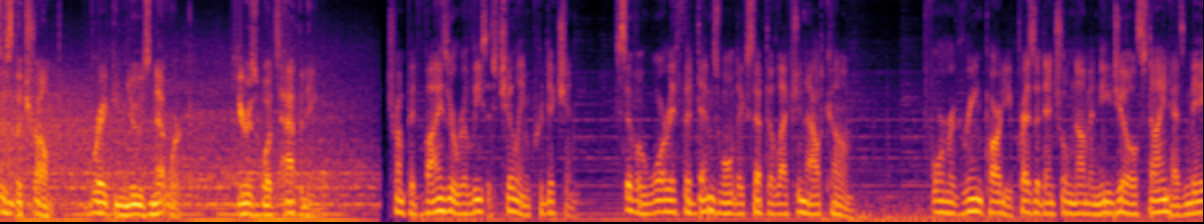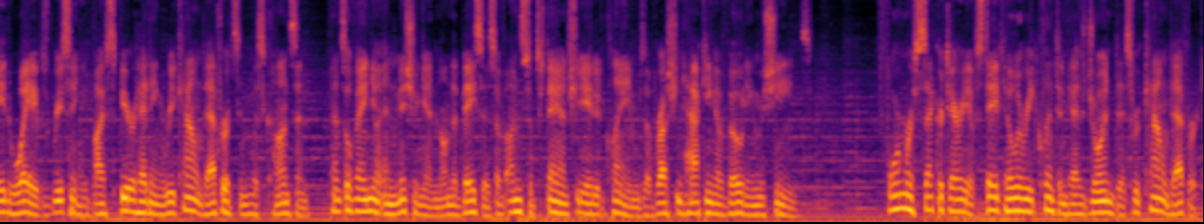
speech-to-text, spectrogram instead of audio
is the Trump Breaking News Network. Here's what's happening. Trump advisor releases chilling prediction. Civil war if the Dems won't accept election outcome. Former Green Party presidential nominee Jill Stein has made waves recently by spearheading recount efforts in Wisconsin, Pennsylvania and Michigan on the basis of unsubstantiated claims of Russian hacking of voting machines. Former Secretary of State Hillary Clinton has joined this recount effort,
